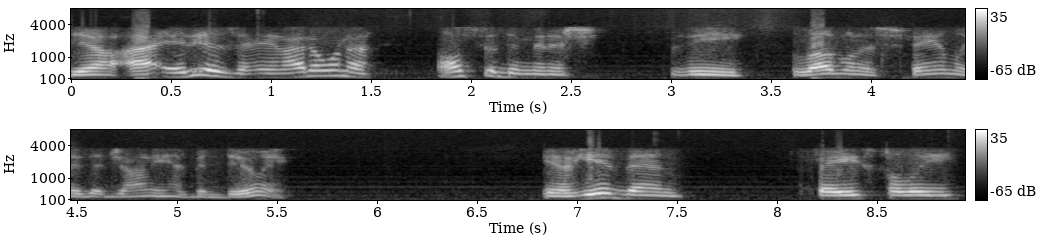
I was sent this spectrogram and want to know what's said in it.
Yeah, I, it is, and I don't want to also diminish the love on his family that Johnny had been doing. You know, he had been faithfully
